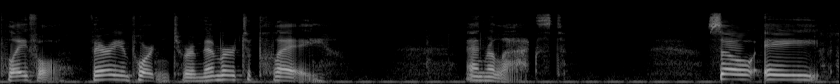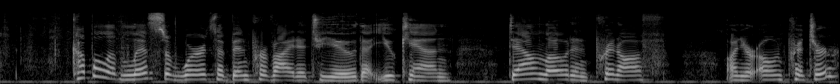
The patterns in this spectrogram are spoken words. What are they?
Playful, very important to remember to play, and relaxed. So a couple of lists of words have been provided to you that you can download and print off on your own printer,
